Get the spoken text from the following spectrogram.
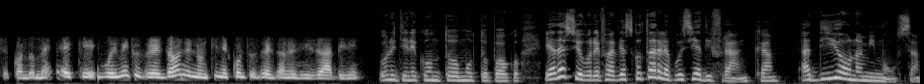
secondo me, è che il movimento delle donne non tiene conto delle donne disabili. O ne tiene conto molto poco. E adesso io vorrei farvi ascoltare la poesia di Franca. Addio a una mimosa.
